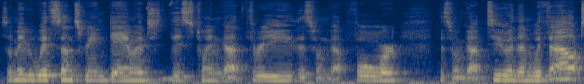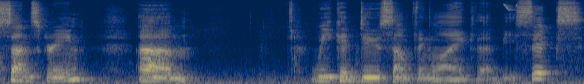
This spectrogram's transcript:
So maybe with sunscreen damage, this twin got three, this one got four, this one got two, and then without sunscreen, um, we could do something like that'd be six,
